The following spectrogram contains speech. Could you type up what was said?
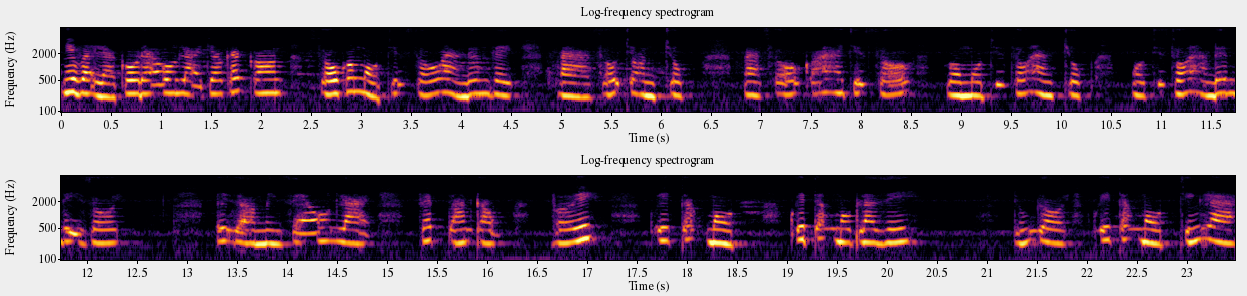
Như vậy là cô đã ôn lại cho các con số có một chữ số hàng đơn vị và số tròn trục và số có hai chữ số gồm một chữ số hàng chục, một chữ số hàng đơn vị rồi. Bây giờ mình sẽ ôn lại phép toán cộng với quy tắc 1. Quy tắc 1 là gì? Đúng rồi, quy tắc 1 chính là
